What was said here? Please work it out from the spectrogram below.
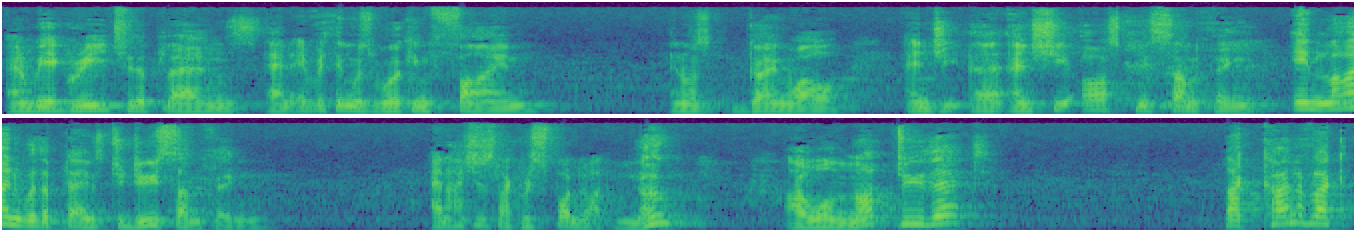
and we agreed to the plans and everything was working fine and was going well. And she, uh, and she asked me something in line with the plans to do something. And I just like responded like, no, I will not do that. like kind of like,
